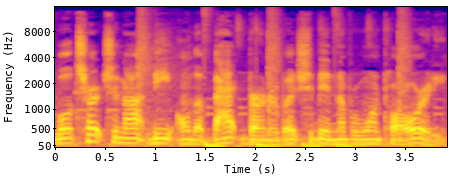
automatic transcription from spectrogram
Well, church should not be on the back burner, but it should be a number one priority.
